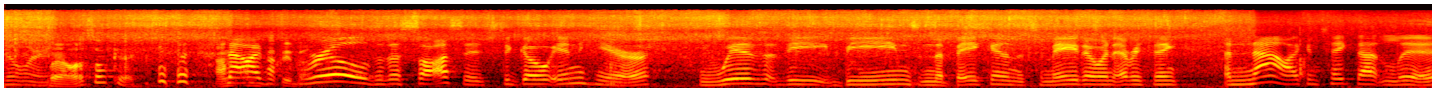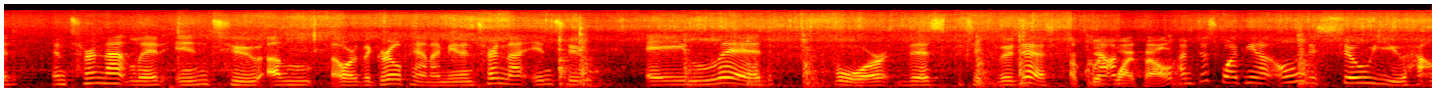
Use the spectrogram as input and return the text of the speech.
Don't worry. Well, that's okay. I'm, now happy about grilled the sausage to go in here with the beans and the bacon and the tomato and everything. And now I can take that lid and turn that lid into a, or the grill pan, I mean, and turn that into a lid for this particular dish. A quick Now, I'm- wipe out? I'm just wiping out only to show you how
